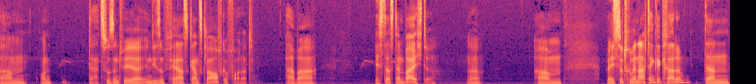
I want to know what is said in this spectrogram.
Ähm, und dazu sind wir in diesem Vers ganz klar aufgefordert. Aber ist das denn Beichte? Ne? Ähm, wenn ich so drüber nachdenke gerade, dann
